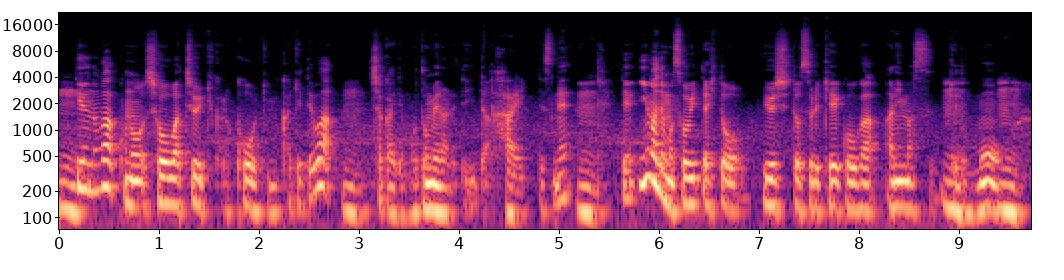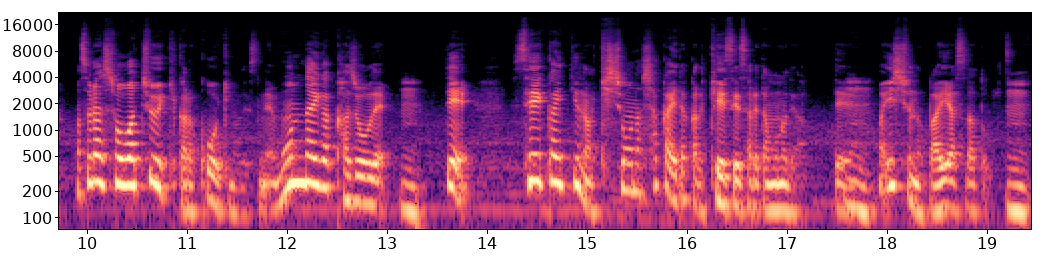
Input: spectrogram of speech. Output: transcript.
うん。っていうのがこの昭和中期から後期にかけてはうん。社会で求められていたはい。ですね。うん。で今でもそういった人を優秀とする傾向がありますけども、まそれは昭和中期から後期のですね問題が過剰でうん。で正解っていうのは希少な社会だから形成されたものであって、うん。まあ、一種のバイアスだと。うん。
